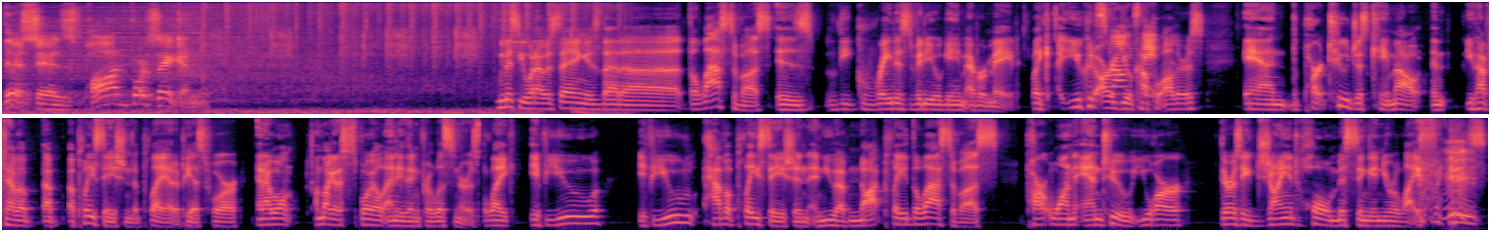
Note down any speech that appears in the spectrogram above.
This is Pod Forsaken. Missy, what I was saying is that uh, The Last of Us is the greatest video game ever made. Like you could Strong argue a couple statement. others, and the part two just came out, and you have to have a, a, a PlayStation to play it, a PS4. And I won't. I'm not going to spoil anything for listeners, but like if you if you have a PlayStation and you have not played The Last of Us Part One and Two, you are there is a giant hole missing in your life. It mm. is.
